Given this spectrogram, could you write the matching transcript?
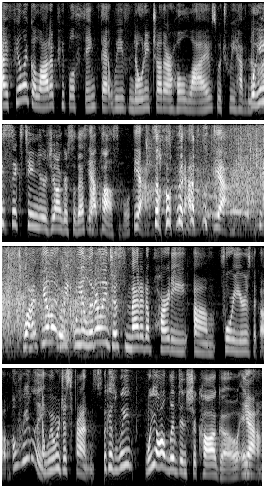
I feel like a lot of people think that we've known each other our whole lives, which we have not. Well, he's 16 years younger, so that's not possible. Yeah. So, yeah. Yeah. Well, I feel like we, we literally just met at a party um, four years ago. Oh, really? And we were just friends. because we we all lived in Chicago. And Yeah.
